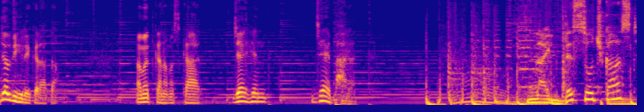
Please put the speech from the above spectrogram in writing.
जल्दी ही लेकर आता हूँ। अमित का नमस्कार। जय हिंद, जय Bharat. Like this Sochcast?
